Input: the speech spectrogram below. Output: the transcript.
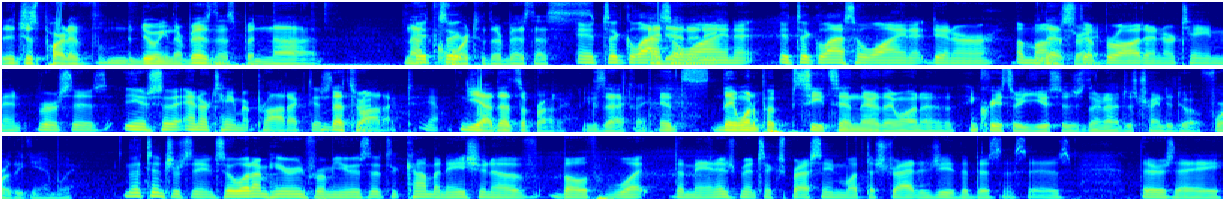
it's just part of doing their business, but not not It's core a- to their business. It's a glass identity. of wine. At, it's a glass of wine at dinner amongst right. a broad entertainment versus you know. So the entertainment product is That's the right. product. Yeah. Yeah, that's a product. Exactly. It's they want to put seats in there. They want to increase their usage. They're not just trying to do it for the gambling. That's interesting. So what I'm hearing from you is it's a combination of both what the management's expressing, what the strategy of the business is. There's a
